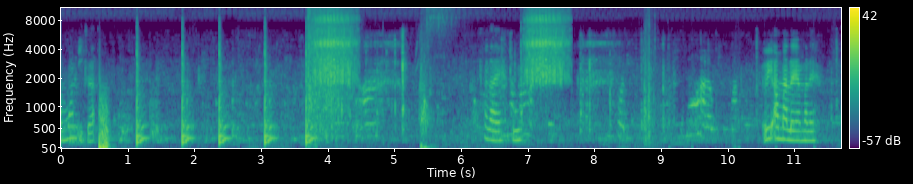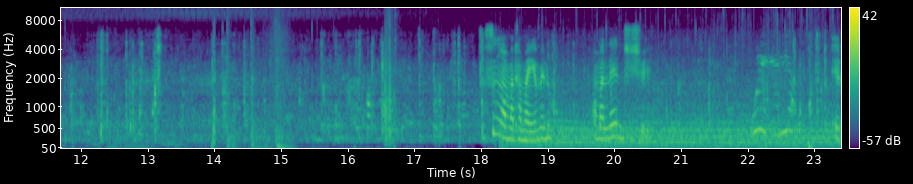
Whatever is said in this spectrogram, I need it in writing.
ลมอนอีกแล้วอะไรอุ้ยอุ้ยเอามาเลยเอามาเลยซึ่งเอามาทำไมก็ไม่รู้ เอามาเล่นเฉยอุ้ยเอเลี่ยนๆเอ๊ะ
